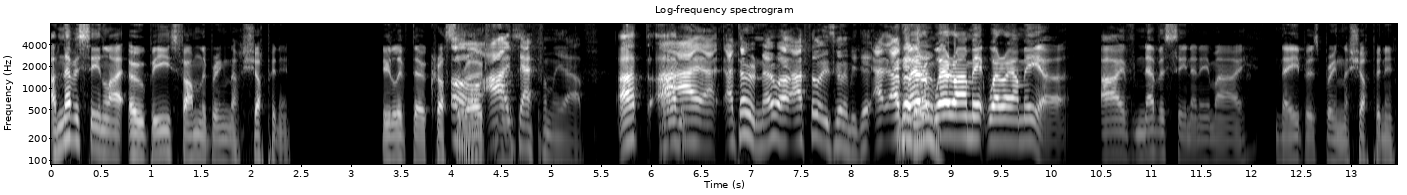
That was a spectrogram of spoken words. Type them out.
I've never seen like OB's family bring their shopping in. Who lived there across the Oh, road? I us. definitely have. I, I, I I don't know. I, I thought it was going to be. I, I don't where, know. where I'm at, where I am here, I've never seen any of my neighbours bring the shopping in.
